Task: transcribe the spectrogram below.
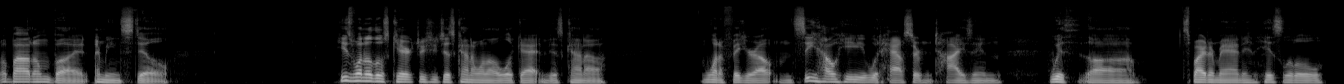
about him, but I mean still he's one of those characters you just kind of want to look at and just kind of want to figure out and see how he would have certain ties in with uh, Spider-Man and his little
